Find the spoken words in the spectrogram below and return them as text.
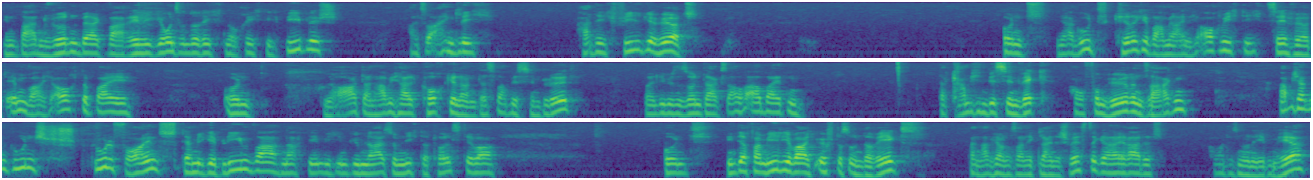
In Baden-Württemberg war Religionsunterricht noch richtig biblisch. Also eigentlich hatte ich viel gehört. Und ja gut, Kirche war mir eigentlich auch wichtig. CVJM war ich auch dabei. Und ja, dann habe ich halt Koch gelernt. Das war ein bisschen blöd, weil die müssen sonntags auch arbeiten. Da kam ich ein bisschen weg, auch vom Hören sagen. Aber ich hatte einen guten Schulfreund, der mir geblieben war, nachdem ich im Gymnasium nicht der Tollste war. Und in der Familie war ich öfters unterwegs. Dann habe ich auch noch seine kleine Schwester geheiratet, aber das nur nebenher.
